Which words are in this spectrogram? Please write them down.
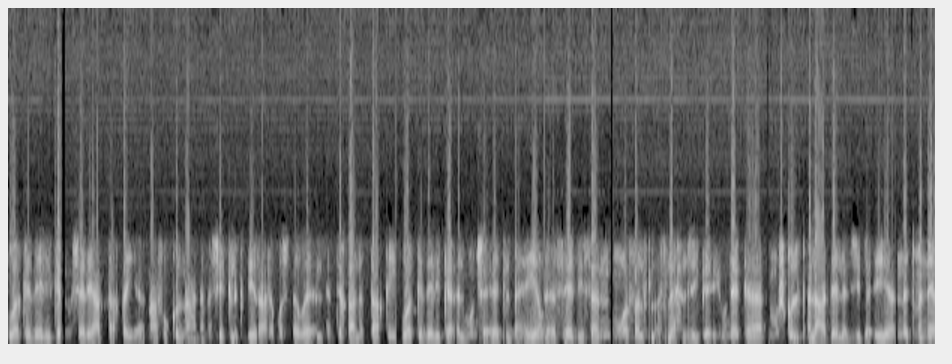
وكذلك المشاريع المشاريع الطاقية نعرف كلنا عندنا مشاكل كبيرة على مستوى الانتقال الطاقي وكذلك المنشآت المائية. سادسا مواصلة الإصلاح الجبائي. هناك مشكلة العدالة الجبائية. نتمنى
